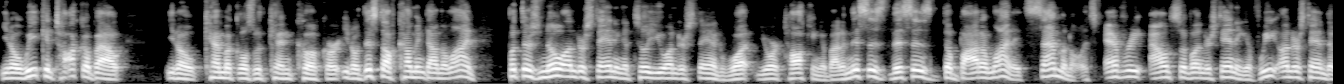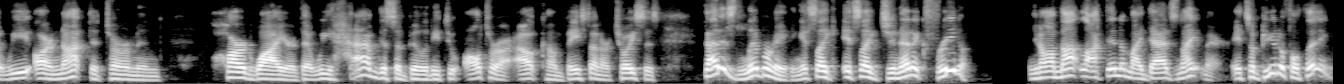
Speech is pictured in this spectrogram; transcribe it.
You know, we can talk about, you know, chemicals with Ken Cook or, you know, this stuff coming down the line but there's no understanding until you understand what you're talking about. And this is this is the bottom line. It's seminal. It's every ounce of understanding. If we understand that we are not determined hardwired that we have this ability to alter our outcome based on our choices that is liberating. It's like it's like genetic freedom. You know i'm not locked into my dad's nightmare. It's a beautiful thing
